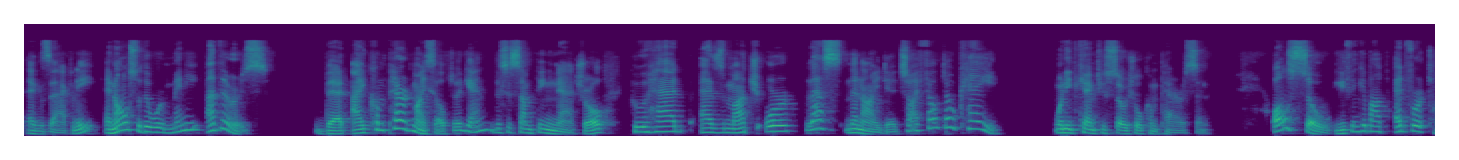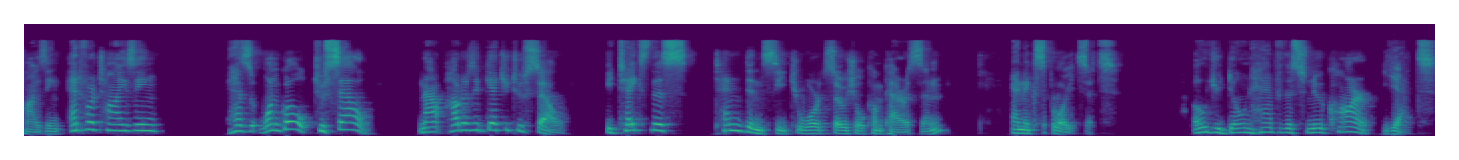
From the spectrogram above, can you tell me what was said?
exactly. And also there were many others that I compared myself to. Again, this is something natural, who had as much or less than I did. So I felt okay when it came to social comparison. Also, you think about advertising. Advertising has one goal to sell. Now, how does it get you to sell? It takes this tendency towards social comparison and exploits it oh, you don't have this new car yet.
